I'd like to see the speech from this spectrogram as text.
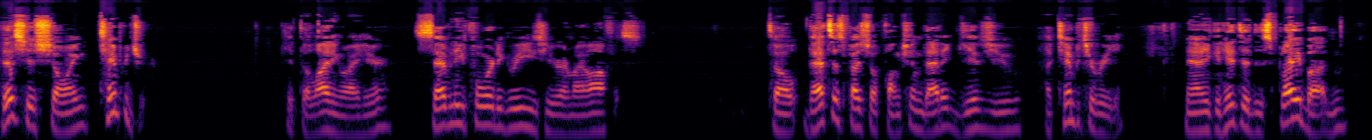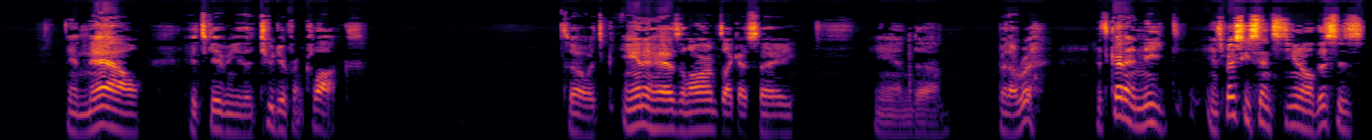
this is showing temperature. Get the lighting right here. 74 degrees here in my office. So that's a special function that it gives you a temperature reading. Now you can hit the display button and now it's giving you the two different clocks. So it's and it has alarms, like I say, and uh, but I it's kind of neat, especially since you know this is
